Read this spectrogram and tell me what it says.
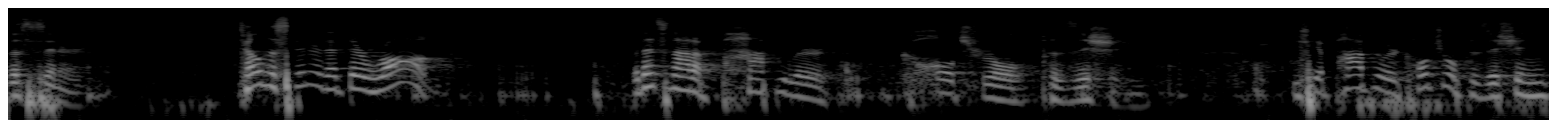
the sinner, tell the sinner that they're wrong. But that's not a popular cultural position. You see, a popular cultural position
